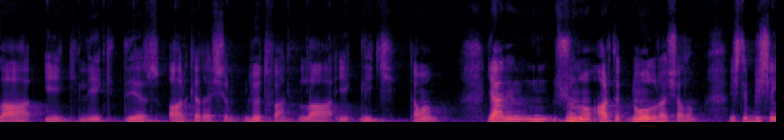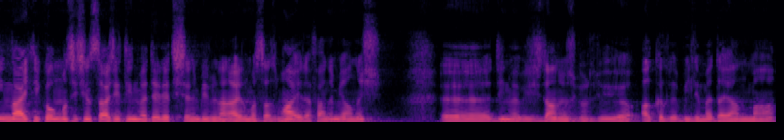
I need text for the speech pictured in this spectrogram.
laikliktir arkadaşım. Lütfen laiklik. Tamam Yani şunu artık ne olur aşalım. İşte bir şeyin laiklik olması için sadece din ve devlet işlerinin birbirinden ayrılması lazım. Hayır efendim yanlış. Ee, din ve vicdan özgürlüğü, akıl ve bilime dayanma,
